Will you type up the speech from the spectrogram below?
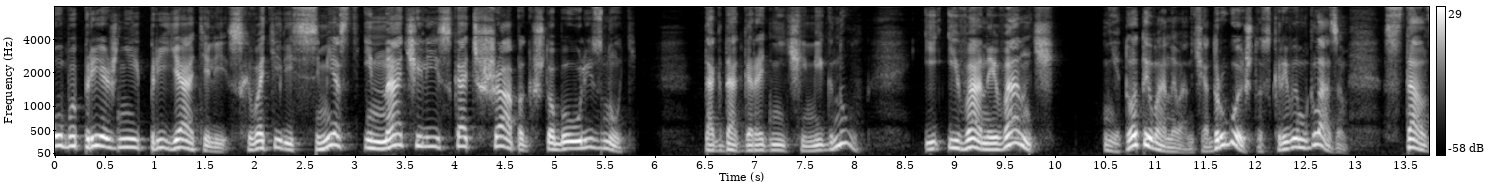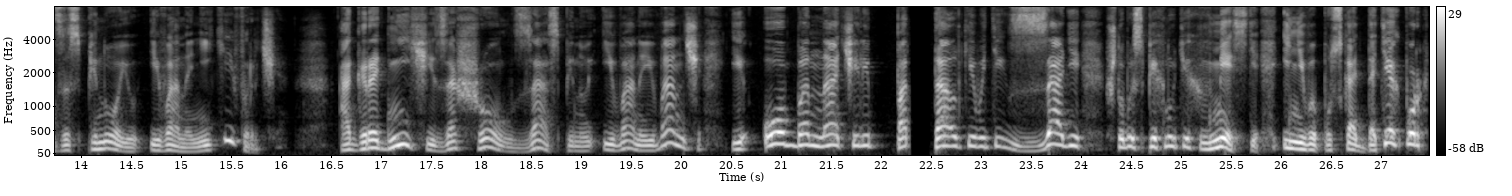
Оба прежние приятели схватились с мест и начали искать шапок, чтобы улизнуть. Тогда городничий мигнул, и Иван Иванович, не тот Иван Иванович, а другой, что с кривым глазом, стал за спиною Ивана Никифоровича, а городничий зашел за спину Ивана Ивановича, и оба начали подталкивать их сзади, чтобы спихнуть их вместе и не выпускать до тех пор,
